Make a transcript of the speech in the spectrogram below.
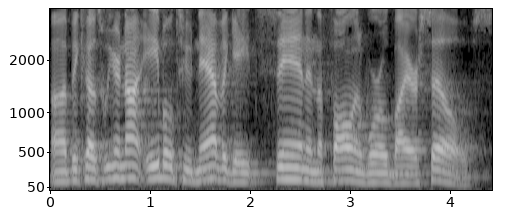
uh, because we are not able to navigate sin in the fallen world by ourselves.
